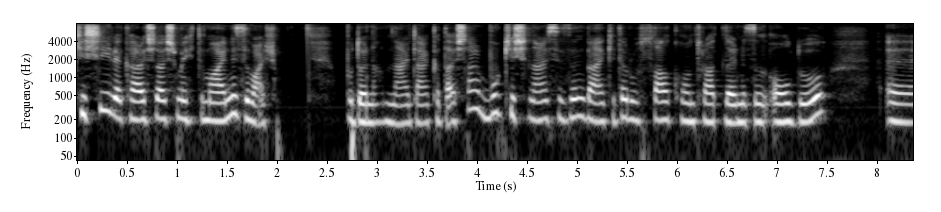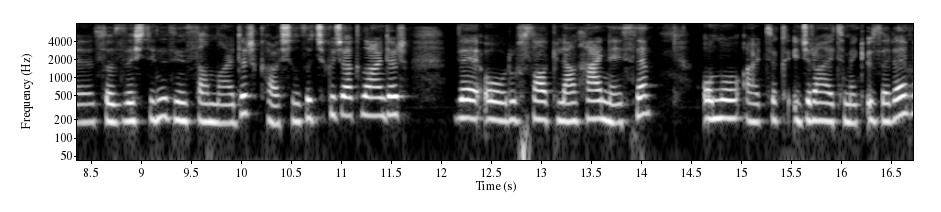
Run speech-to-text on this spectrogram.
kişiyle karşılaşma ihtimaliniz var bu dönemlerde arkadaşlar. Bu kişiler sizin belki de ruhsal kontratlarınızın olduğu e, sözleştiğiniz insanlardır. Karşınıza çıkacaklardır ve o ruhsal plan her neyse onu artık icra etmek üzere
